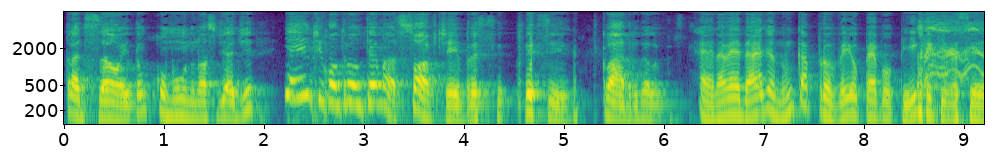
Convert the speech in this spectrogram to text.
tradição aí, tão comum no nosso dia a dia. E aí a gente encontrou um tema soft aí para esse, esse quadro, né, Lucas? É, na verdade eu nunca provei o Pebble Pica que você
